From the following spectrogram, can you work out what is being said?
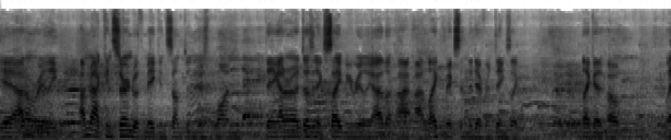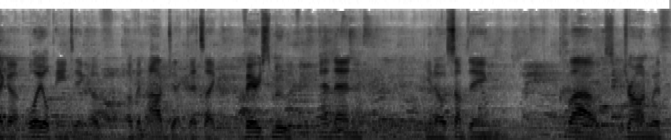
yeah, I don't really, I'm not concerned with making something just one thing. I don't know, it doesn't excite me really. I, I, I like mixing the different things like like a, a like a oil painting of, of an object that's like very smooth and then you know something clouds drawn with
